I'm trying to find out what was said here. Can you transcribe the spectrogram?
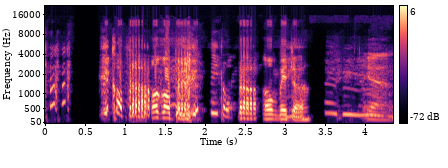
Koper. Oh, koper. Ini koper. Oh, beda. Ya.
